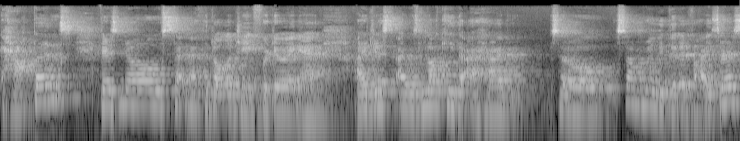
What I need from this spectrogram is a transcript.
happens. There's no set methodology for doing it. I just I was lucky that I had so some really good advisors,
